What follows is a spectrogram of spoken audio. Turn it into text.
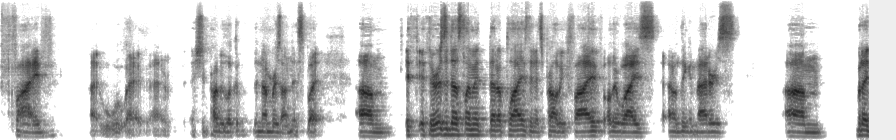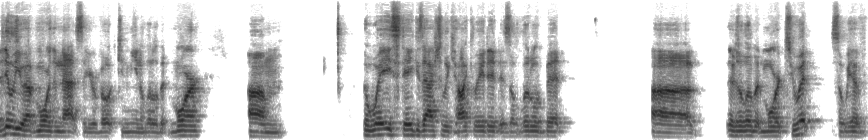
five. I, I, I, should probably look at the numbers on this, but um, if, if there is a dust limit that applies, then it's probably five. Otherwise, I don't think it matters. Um, but ideally you have more than that, so your vote can mean a little bit more. Um, the way stake is actually calculated is a little bit, uh, there's a little bit more to it. So we have,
